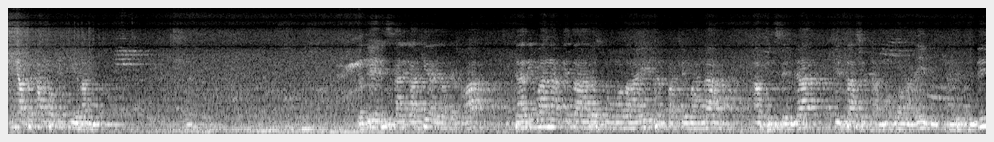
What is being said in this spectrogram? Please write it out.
menyampaikan pemikiran. Jadi ini sekali lagi ayat ikhwah dari mana kita harus memulai dan bagaimana ABC-nya kita sudah memulai dari ini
